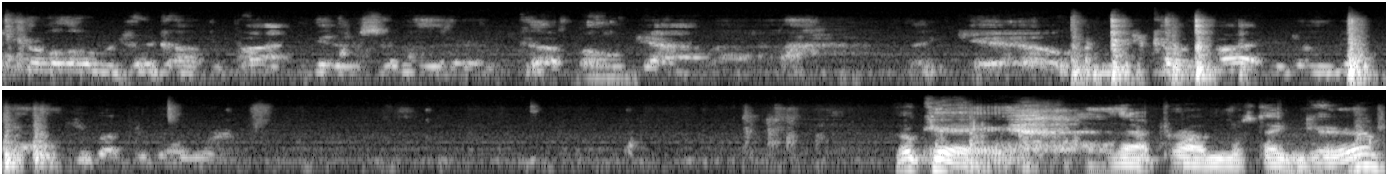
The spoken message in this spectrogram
Stroll over to the coffee pot and get us another cup of Java. Thank you. Mr. Coffee pot, you're doing good. pal. Keep up the good work. Okay, that problem was taken care of.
